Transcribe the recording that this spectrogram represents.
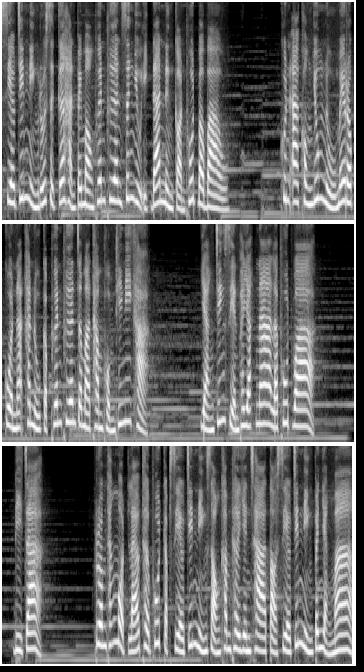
เซียวจิ้นหนิงรู้สึกก็หันไปมองเพื่อนๆ ซึ่งอยู่อีกด้านหนึ่งก่อนพูดเบาๆ คุณอาคงยุ่งหนูไม่รบกวนนะคะหนูกับเพื่อนๆ จะมาทำผมที่นี่ค่ะ อย่างจิ้งเสียนพยักหน้าและพูดว่า ดีจ้ารวมทั้งหมดแล้วเธอพูดกับเซียวจิ้นหนิงสองคำเธอเย็นชาต่อเซียวจิ้นหนิงเป็นอย่างมาก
